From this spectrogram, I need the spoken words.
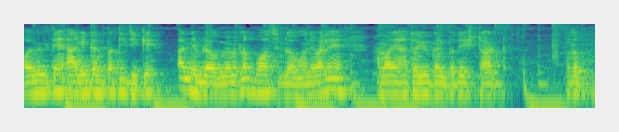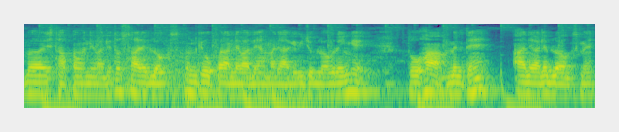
और मिलते हैं आगे गणपति जी के अन्य ब्लॉग में। मतलब बहुत से ब्लॉग होने वाले हैं। हमारे यहाँ तो यू गणपति स्टार्ट मतलब स्थापना होने वाली है। तो सारे ब्लॉग्स उनके ऊपर आने वाले हैं। हमारे आगे भी जो ब्लॉग रहेंगे। तो हाँ मिलते हैं आने वाले ब्लॉग्स में।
